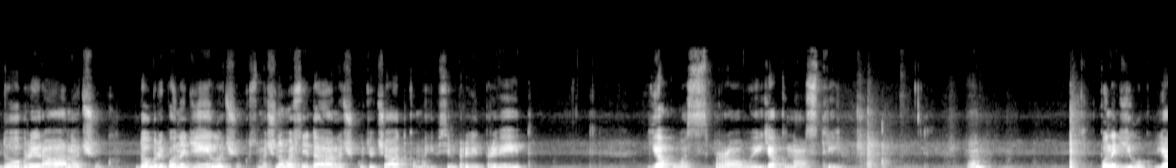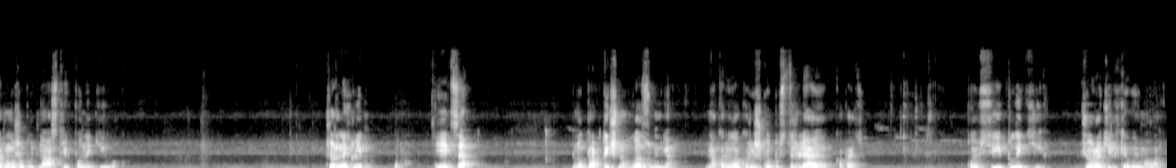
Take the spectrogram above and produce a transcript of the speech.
Добрий раночок, добрий понеділочок, смачного сніданочку, дівчатка мої. Всім привіт-привіт. Як у вас справи, як настрій? А? Понеділок. Як може бути настрій в понеділок? Чорний хліб, яйце. Ну, практично глазунья. Накрила кришкою, бо стріляє капець по всій плиті. Вчора тільки вимила.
